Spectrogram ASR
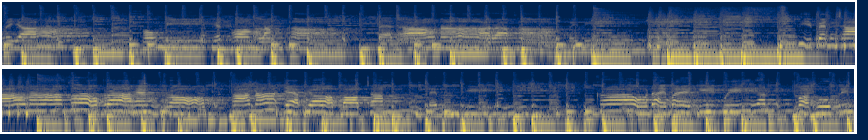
พระยา เขามีเพชรทองลำค่า แต่ชาวนาราคาไม่มี พี่เป็นชาวนาข้าวกล้าแห้งกรอบฐานะแยบยอบบอบช้ำเต็มทีข้าวได้ไม่กี่เกวียน ก็ถูกริบ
